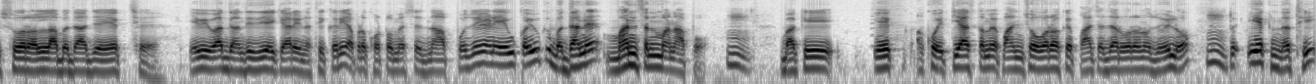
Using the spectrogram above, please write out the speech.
ઈશ્વર અલ્લાહ બધા જે એક છે એવી વાત ગાંધીજીએ ક્યારેય નથી કરી. આપણે ખોટો મેસેજ ના આપવો જોઈએ. એણે એવું કહ્યું કે બધાને માન સન્માન આપો. બાકી એક આખો ઇતિહાસ તમે પાંચસો વર્ષ કે પાંચ હજાર વર્ષનો જોઈ લો તો એક નથી.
